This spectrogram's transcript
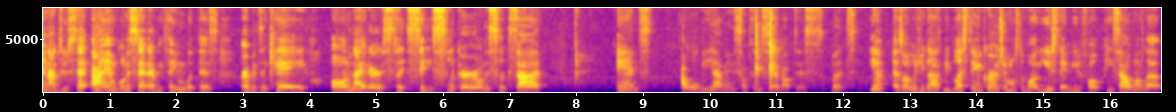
And I do set, I am going to set everything with this Urban Decay All Nighter City Slicker on the slick side. And I will be having something to say about this. But, yep, as always, you guys be blessed, stay encouraged, and most of all, you stay beautiful. Peace out, one love.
